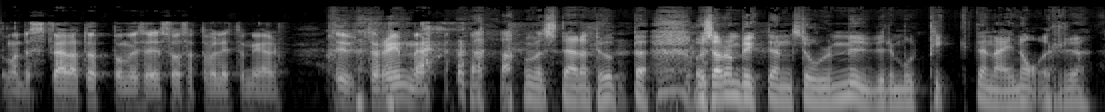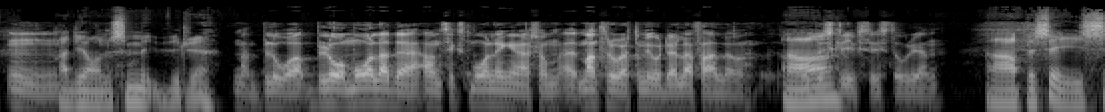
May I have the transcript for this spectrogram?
De hade städat upp om vi säger så, så att det var lite mer utrymme. De har städat upp. Och så har de byggt en stor mur mot pikterna i norr. Mm. Hadrianus mur. De blå, blåmålade ansiktsmålningarna som man tror att de gjorde i alla fall och, Ja. och beskrivs i historien. Ja, precis.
